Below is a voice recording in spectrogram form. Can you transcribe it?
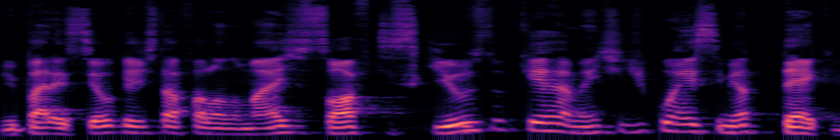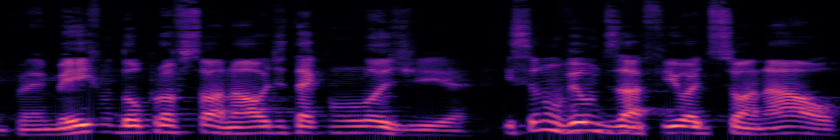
me pareceu que a gente está falando mais de soft skills do que realmente de conhecimento técnico, né? mesmo do profissional de tecnologia. E você não vê um desafio adicional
